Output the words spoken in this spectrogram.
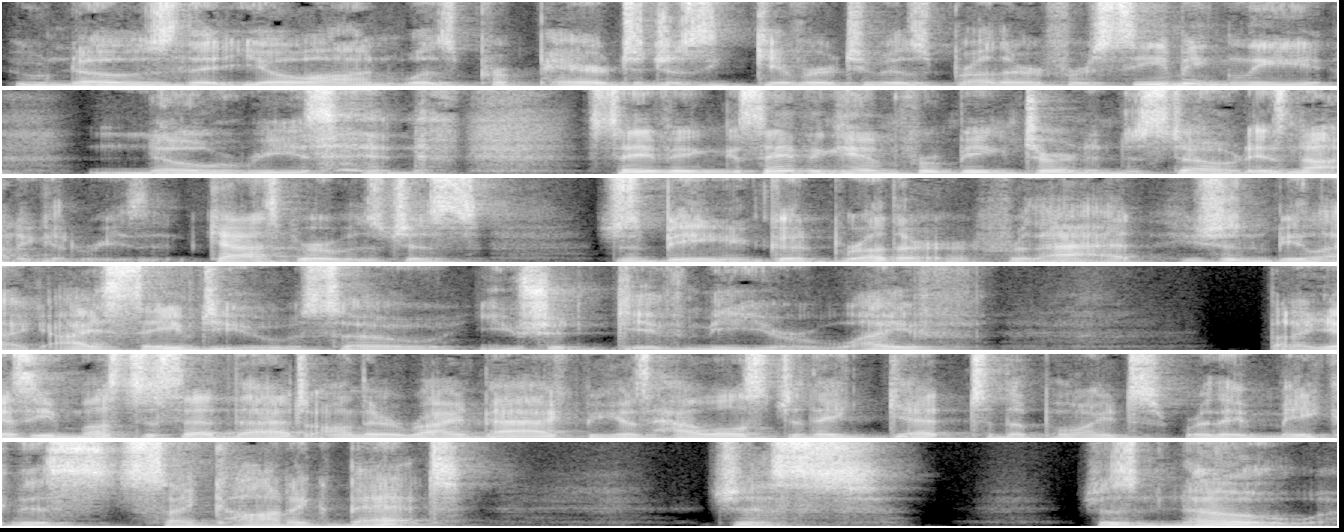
who knows that Johann was prepared to just give her to his brother for seemingly no reason. saving saving him from being turned into stone is not a good reason. Caspar was just just being a good brother for that. He shouldn't be like, I saved you, so you should give me your wife. But I guess he must have said that on their ride back because how else do they get to the point where they make this psychotic bet? Just just no,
